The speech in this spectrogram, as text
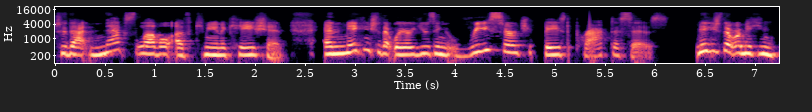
to that next level of communication and making sure that we are using research based practices making sure that we're making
